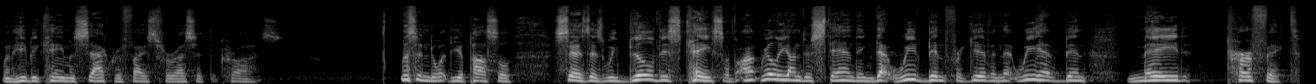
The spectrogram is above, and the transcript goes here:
when he became a sacrifice for us at the cross. Listen to what the apostle says as we build this case of really understanding that we've been forgiven, that we have been made perfect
